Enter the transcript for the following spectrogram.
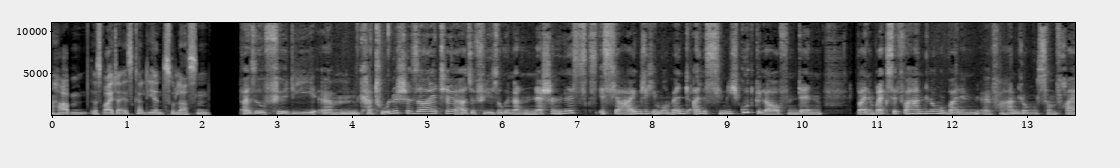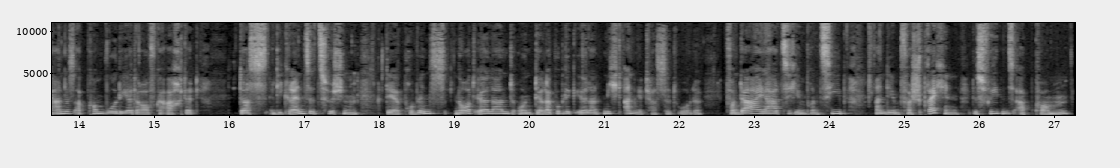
haben, es weiter eskalieren zu lassen. Also für die ähm, katholische Seite, also für die sogenannten Nationalists, ist ja eigentlich im Moment alles ziemlich gut gelaufen, denn bei den Brexit-Verhandlungen und bei den äh, Verhandlungen zum Freihandelsabkommen wurde ja darauf geachtet, dass die Grenze zwischen der Provinz Nordirland und der Republik Irland nicht angetastet wurde. Von daher hat sich im Prinzip an dem Versprechen des Friedensabkommens,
